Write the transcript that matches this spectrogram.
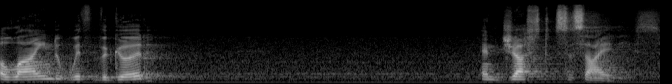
aligned with the good, and just societies,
